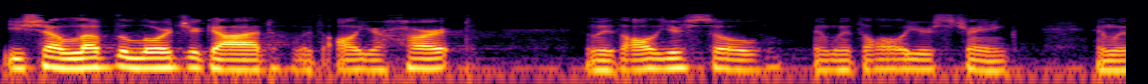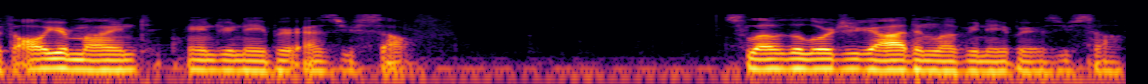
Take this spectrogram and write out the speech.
You shall love the Lord your God with all your heart, and with all your soul, and with all your strength, and with all your mind, and your neighbor as yourself. So love the Lord your God and love your neighbor as yourself.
